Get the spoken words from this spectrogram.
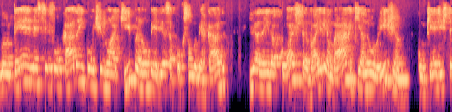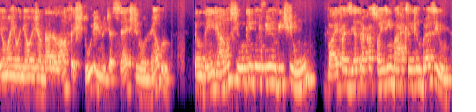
mantém a MSC focada em continuar aqui para não perder essa porção do mercado. E além da Costa, vale lembrar que a Norwegian, com quem a gente tem uma reunião agendada lá no Festures, no dia 7 de novembro, também já anunciou que em 2021 vai fazer atracações em embarques aqui no Brasil.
